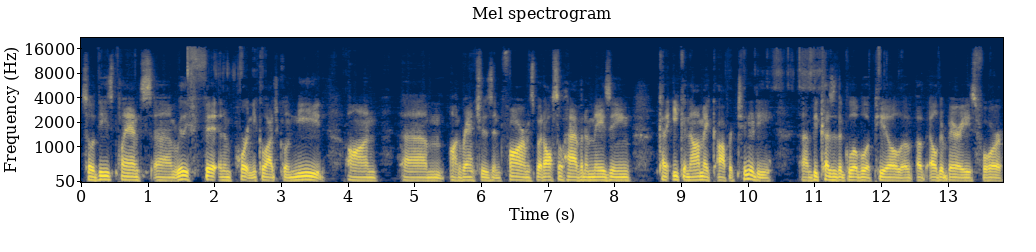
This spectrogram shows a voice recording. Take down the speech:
So these plants um, really fit an important ecological need on um, on ranches and farms, but also have an amazing kind of economic opportunity um, because of the global appeal of, of elderberries for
